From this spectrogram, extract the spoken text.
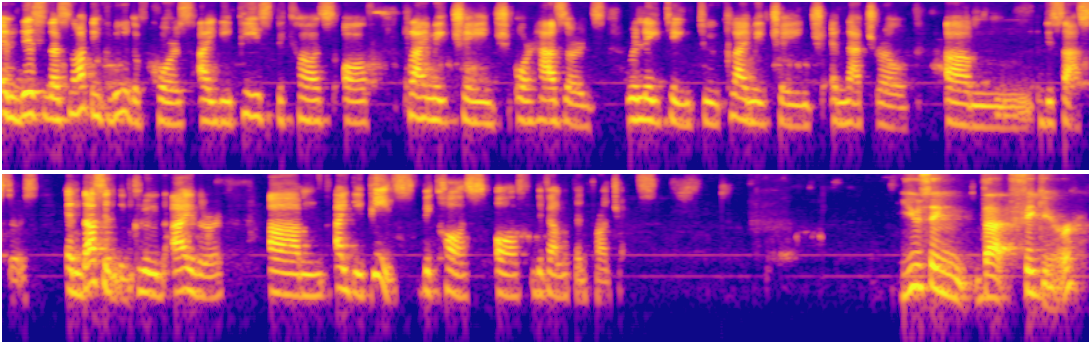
And this does not include, of course, IDPs because of climate change or hazards relating to climate change and natural um, disasters. And doesn't include either um, IDPs because of development projects. Using that figure,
